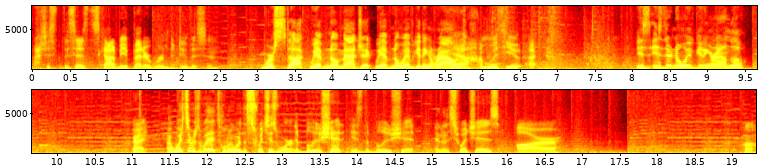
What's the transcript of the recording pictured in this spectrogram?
I just this is it's got to be a better room to do this in. We're stuck. We have no magic. We have no way of getting around. Yeah, I'm with you. I, is is there no way of getting around though? All right. I wish there was a way that told me where the switches were. The blue shit is the blue shit, and the switches are. Huh.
